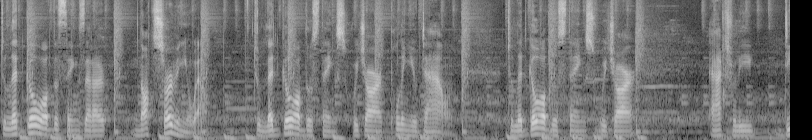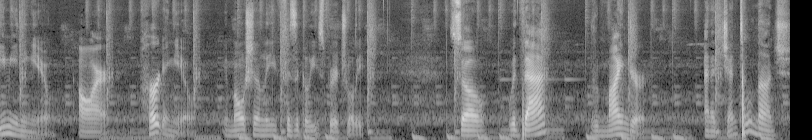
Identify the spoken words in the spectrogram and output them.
to let go of the things that are not serving you well, to let go of those things which are pulling you down, to let go of those things which are actually demeaning you or hurting you emotionally, physically, spiritually. So, with that reminder and a gentle nudge,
